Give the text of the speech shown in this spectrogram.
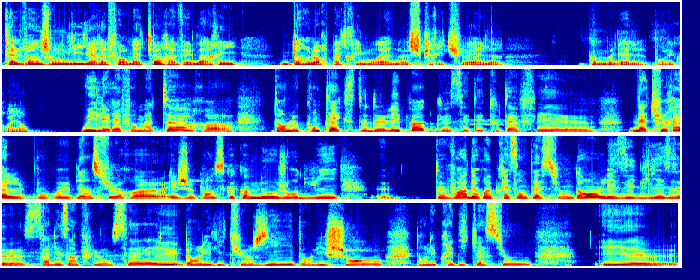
Calvin, Zwingli, les réformateurs avaient Marie dans leur patrimoine spirituel comme modèle pour les croyants Oui, les réformateurs, euh, dans le contexte de l'époque, c'était tout à fait euh, naturel pour eux, bien sûr. Euh, et je pense que comme nous aujourd'hui, de voir des représentations dans les églises, ça les influençait, et dans les liturgies, dans les chants, dans les prédications. Et euh,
